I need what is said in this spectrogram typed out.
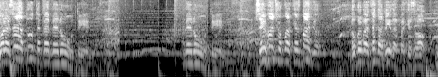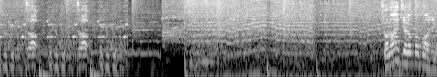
Buonasera a tutti e benvenuti. Benvenuti. Se faccio qualche sbaglio, non mi mettete a ridere perché sennò. sennò. sennò. Sono Angelo Coponi.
